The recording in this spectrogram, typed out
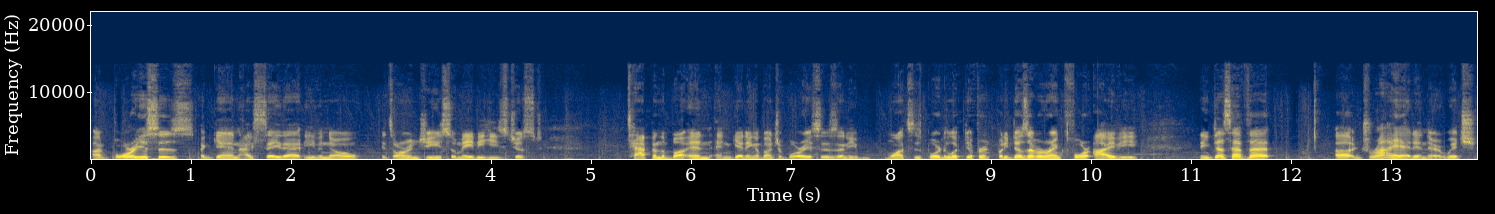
on Boreas's. Again, I say that even though it's RNG, so maybe he's just tapping the button and getting a bunch of Boreas's and he wants his board to look different. But he does have a rank 4 Ivy. And he does have that uh, Dryad in there, which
